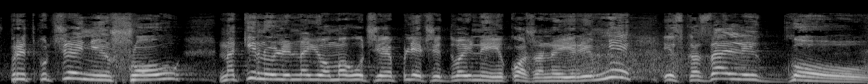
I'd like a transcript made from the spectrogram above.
в предвкушении шоу накинули на ее могучие плечи двойные кожаные ремни и сказали «Гоу!».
